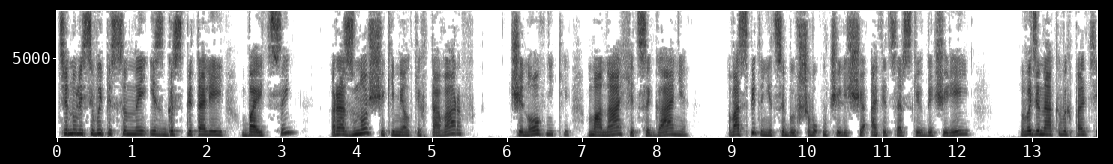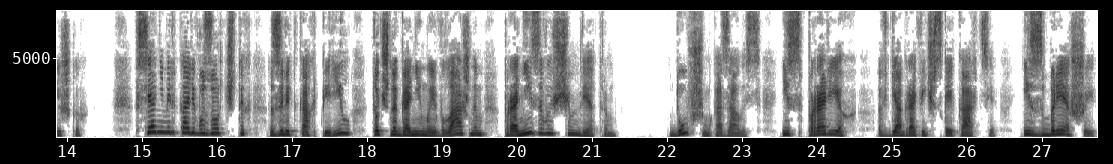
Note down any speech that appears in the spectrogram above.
тянулись выписанные из госпиталей бойцы, разносчики мелких товаров, чиновники, монахи, цыгане, воспитанницы бывшего училища офицерских дочерей в одинаковых пальтишках. Все они мелькали в узорчатых завитках перил, точно гонимые влажным, пронизывающим ветром, дувшим, казалось, из прорех в географической карте, из брешей,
